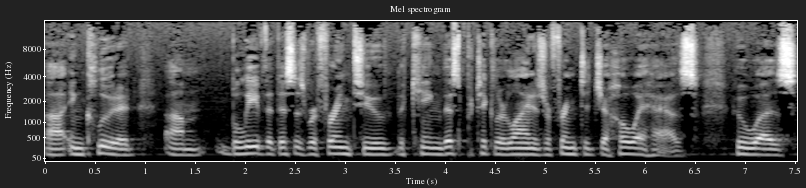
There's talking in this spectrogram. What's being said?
uh, included, um, believe that this is referring to the king. This particular line is referring to Jehoahaz, who was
